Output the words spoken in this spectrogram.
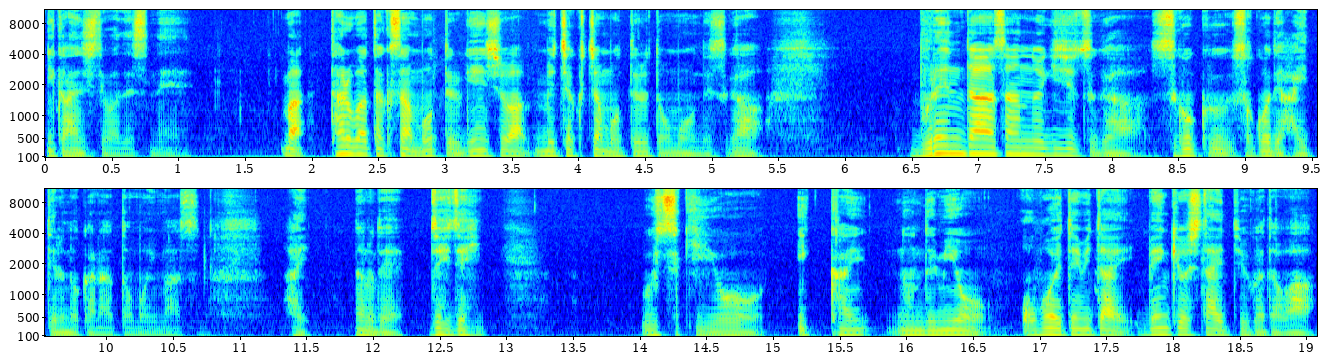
に関してはですねまあ樽はたくさん持ってる。原種はめちゃくちゃ持ってると思うんですがブレンダーさんの技術がすごくそこで入ってるのかなと思います。はい、なのでぜひぜひウイスキーを一回飲んでみよう。覚えてみたい。勉強したいという方は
